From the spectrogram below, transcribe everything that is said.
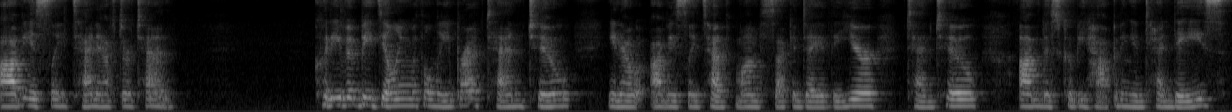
Obviously, 10 after 10. Could even be dealing with a Libra, 10 2. You know, obviously, 10th month, second day of the year, 10 2. Um, this could be happening in 10 days,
